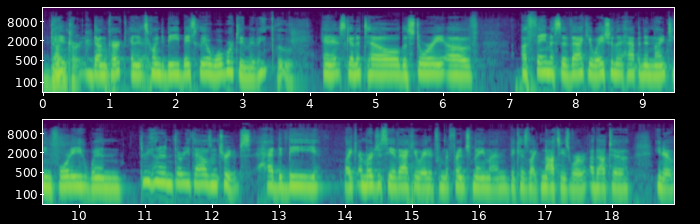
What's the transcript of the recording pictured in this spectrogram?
And it- Dunkirk. Dunkirk, and it's going to be basically a World War II movie. Ooh. And it's going to tell the story of a famous evacuation that happened in 1940 when 330,000 troops had to be like emergency evacuated from the French mainland because like Nazis were about to, you know,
